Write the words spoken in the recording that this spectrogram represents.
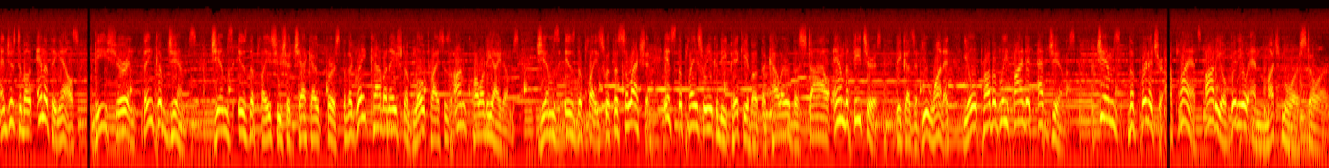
and just about anything else, be sure and think of Jim's. Jim's is the place you should check out first for the great combination of low prices on quality items. Jim's is the place with the selection. It's the place where you can be picky about the color, the style, and the features. Because if you want it, you'll probably find it at Jim's. Jim's, the furniture, appliance, audio, video, and much more store.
